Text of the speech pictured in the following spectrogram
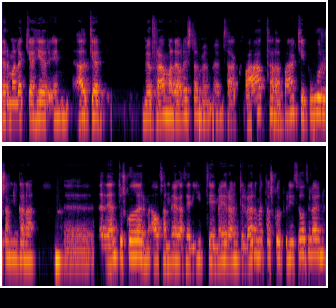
erum að leggja hér inn aðgerð mjög framarði á listanum um, um það hvað þar að baki búuru samningana uh, verði endur skoðaður á þann vega þeir íti meira undir verðmættasköpun í þjóðfélaginu.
